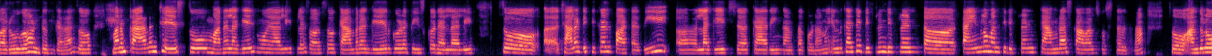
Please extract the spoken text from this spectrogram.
బరువుగా ఉంటుంది కదా. సో మనం ట్రావెల్ చేస్తూ మన లగేజ్ మోయాలి ప్లస్ ఆల్సో కెమెరా గేర్ కూడా తీసుకొని వెళ్ళాలి. సో చాలా డిఫికల్ట్ పార్ట్ అది లగేజ్ క్యారింగ్ అంతా కూడాను. ఎందుకంటే డిఫరెంట్ డిఫరెంట్ టైంలో మనకి డిఫరెంట్ కెమెరాస్ కావాల్సి వస్తుంది కదా. సో అందులో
